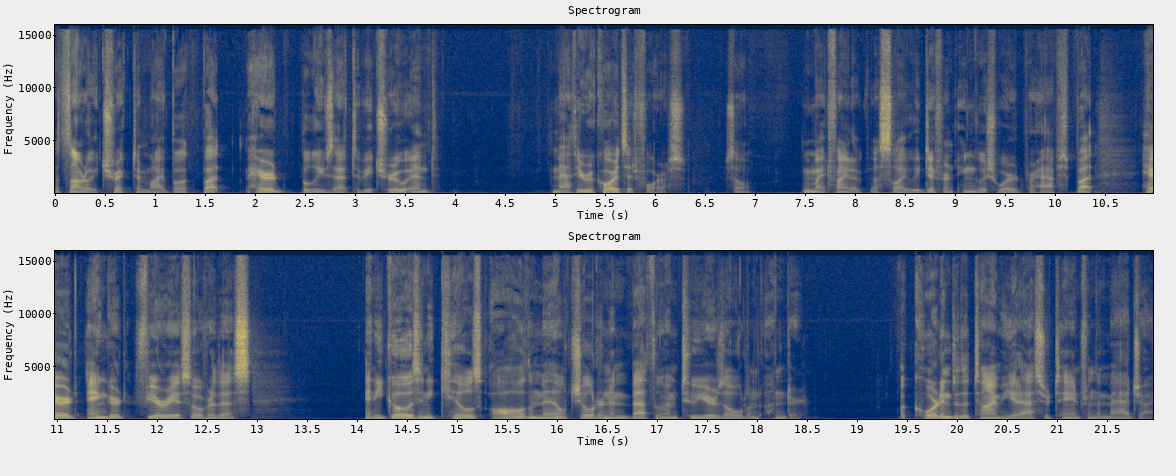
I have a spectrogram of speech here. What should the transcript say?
That's not really tricked in my book, but Herod believes that to be true, and Matthew records it for us. So we might find a, a slightly different English word, perhaps. But Herod, angered, furious over this, and he goes and he kills all the male children in Bethlehem two years old and under. according to the time he had ascertained from the Magi.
